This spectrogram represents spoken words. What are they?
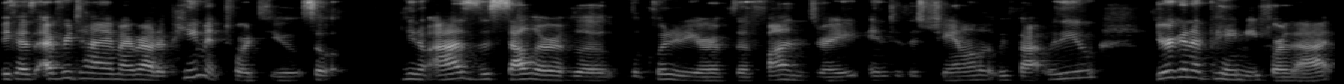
because every time I route a payment towards you, so you know, as the seller of the liquidity or of the funds, right, into this channel that we've got with you, you're going to pay me for that.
